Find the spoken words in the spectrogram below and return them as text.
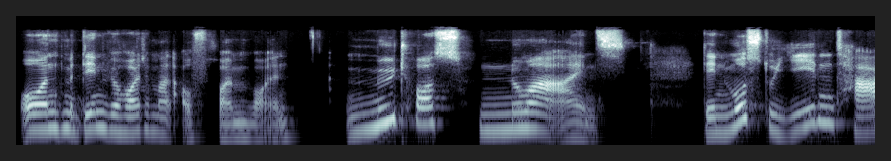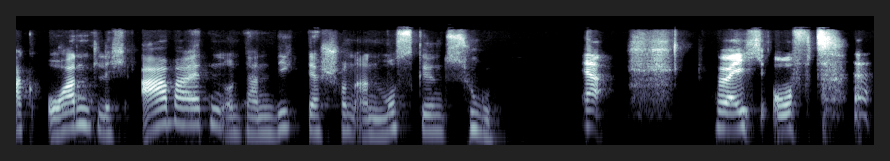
und mit denen wir heute mal aufräumen wollen. Mythos Nummer eins den musst du jeden Tag ordentlich arbeiten und dann liegt der schon an Muskeln zu. Ja, höre ich oft.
